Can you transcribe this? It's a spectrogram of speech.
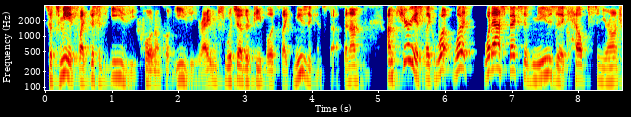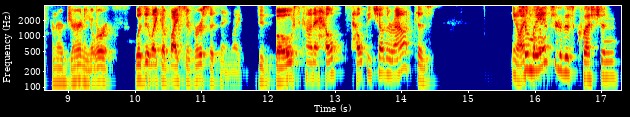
So to me, it's like this is easy, quote unquote, easy, right? Which other people, it's like music and stuff. And I'm I'm curious, like what what what aspects of music helps in your entrepreneur journey, or was it like a vice versa thing? Like, did both kind of help help each other out? Because you know, so my answer to this question,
